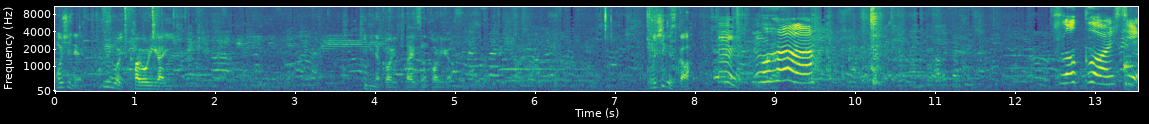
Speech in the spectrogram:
美味しいね。すごい香りがいい。日々の香りと大豆の香りが。美味しいですか？うん、もうはすごく美味しい。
